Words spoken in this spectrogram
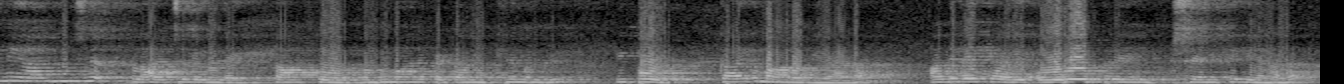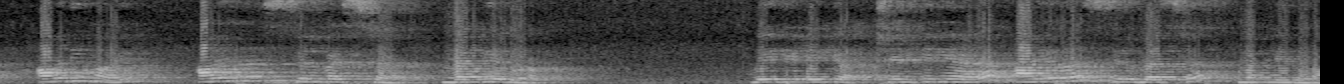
ഇനി അഞ്ച് ഫ്ലാറ്റുകളുടെ താക്കോൽ ബഹുമാനപ്പെട്ട മുഖ്യമന്ത്രി ഇപ്പോൾ കൈമാറുകയാണ്. അതിലേക്കായി ഓരോരുത്തരെയും ക്ഷണിക്കുകയാണ്. ആദ്യമായി ഐറസ് സിൽവെസ്റ്റർ വലിയതുറ വേദിയിലേക്ക് ക്ഷണിക്കുകയാണ് ഐറസ് സിൽവെസ്റ്റർ വലിയതുറ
